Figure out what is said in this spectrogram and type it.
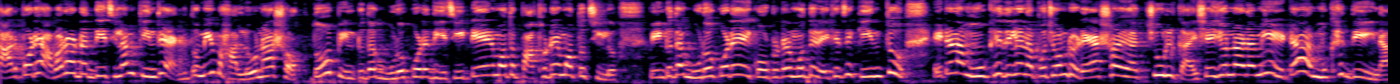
তারপরে আবার অর্ডার দিয়েছিলাম, কিন্তু একদমই ভালো না, শক্ত। পিন্টুদা গুঁড়ো করে দিয়েছি ইটের মতো, পাথরের মতো ছিল। পেন্টুদা গুঁড়ো করে এই কৌটোটার মধ্যে রেখেছে, কিন্তু এটা না মুখে দিলে না প্রচণ্ড র্যাশ হয় আর চুলকায়। সেই জন্য আর আমি এটা আর মুখে দিই না।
